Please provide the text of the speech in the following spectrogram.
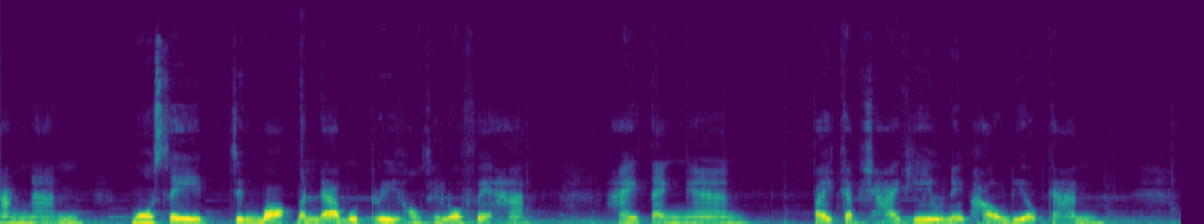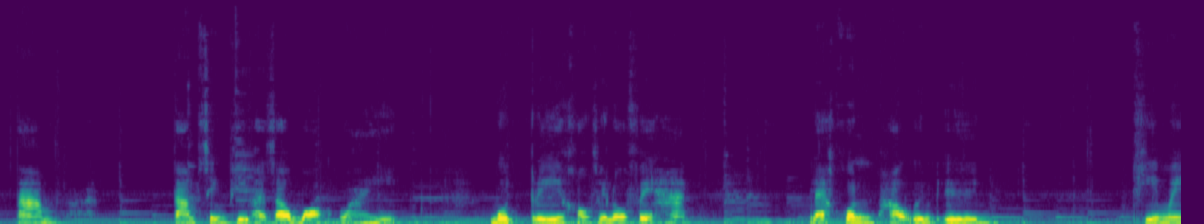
ดังนั้นโมเสสจึงบอกบรรดาบุตรีของเซโลเฟหัดให้แต่งงานไปกับชายที่อยู่ในเผ่าเดียวกัน ตามตามสิ่งที่พระเจ้าบอกไว้ บุตรีของเซโลเฟหัดและคนเผ่าอื่นๆ ที่ไม่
